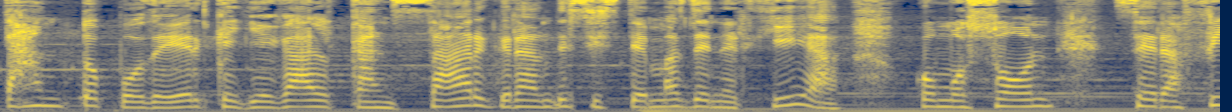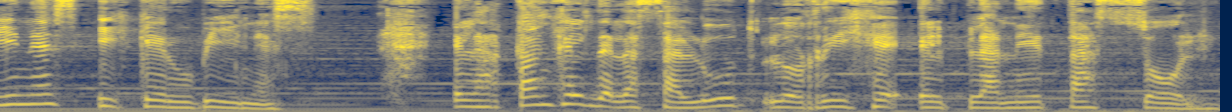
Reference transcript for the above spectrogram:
tanto poder que llega a alcanzar grandes sistemas de energía como son serafines y querubines. El arcángel de la salud lo rige el planeta Sol.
